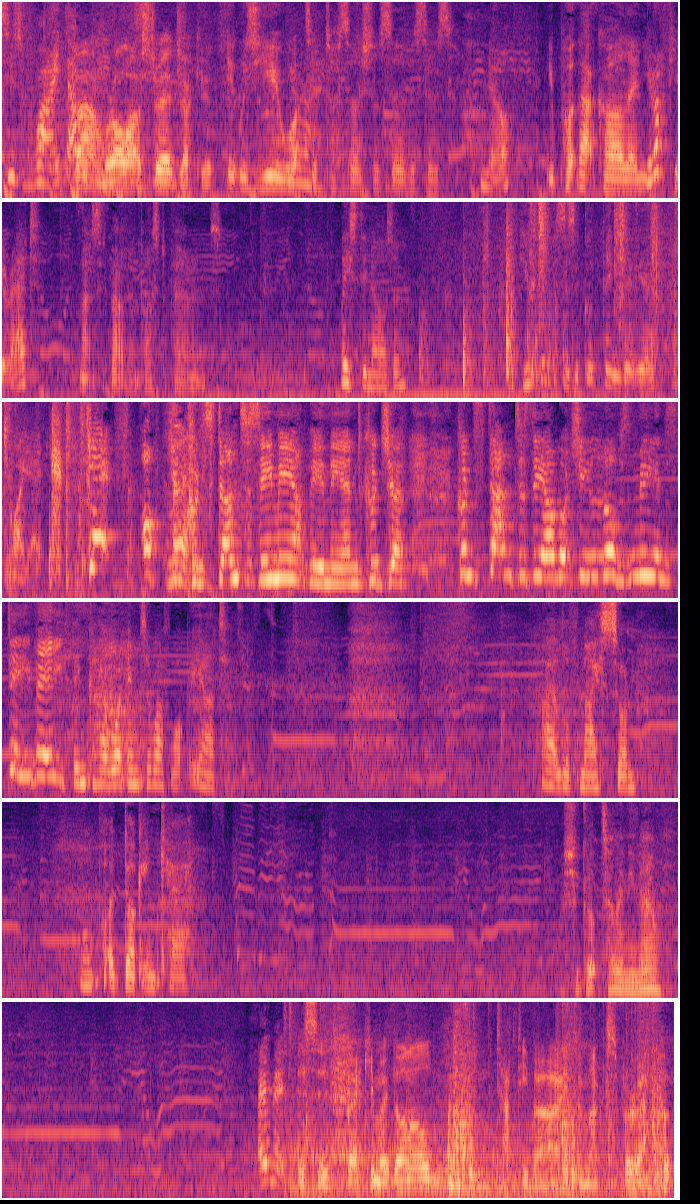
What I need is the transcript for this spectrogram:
Mrs. White. I'm Damn, we're all out of straitjacket. It was you what You're tipped off social services. No. You put that call in. You're off your head. Max's about them foster parents. At least he knows them. You think this is a good thing, do you? Quiet. Get off me! You couldn't stand to see me happy in the end, could you? Couldn't stand to see how much he loves me and Stevie. think I want him to have what he had. I love my son. I won't put a dog in care. What's your gut telling you now? Hey mate! This is Becky McDonald. We've been tatty bye to Max forever.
